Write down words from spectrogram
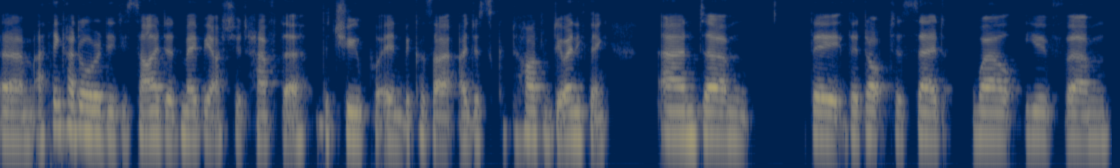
um, I think I'd already decided maybe I should have the the tube put in because I, I just could hardly do anything. And um, the the doctor said, "Well, you've um,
